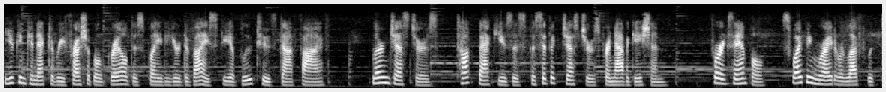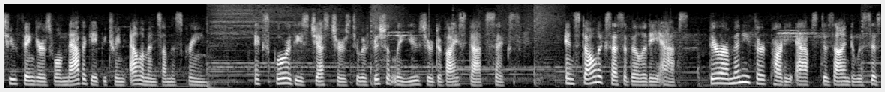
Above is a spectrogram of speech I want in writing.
You can connect a refreshable Braille display to your device via Bluetooth. 5. Learn gestures. TalkBack uses specific gestures for navigation. For example, swiping right or left with two fingers will navigate between elements on the screen. Explore these gestures to efficiently use your device. 6. Install accessibility apps. There are many third party apps designed to assist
